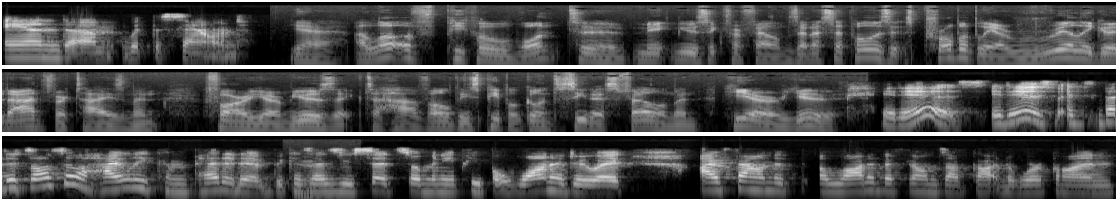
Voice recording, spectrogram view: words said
and um, with the sound yeah, a lot of people want to make music for films, and I suppose it's probably a really good advertisement for your music to have all these people going to see this film and hear you. It is, it is, it's, but it's also highly competitive because, yeah. as you said, so many people want to do it. I found that a lot of the films I've gotten to work on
